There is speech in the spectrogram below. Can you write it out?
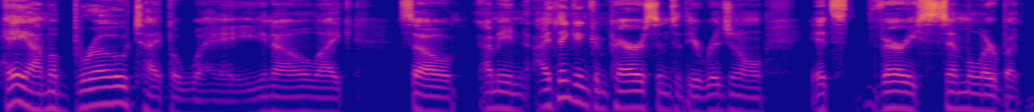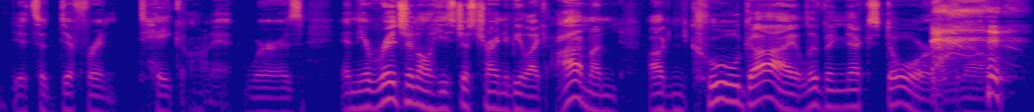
hey i'm a bro type of way you know like so i mean i think in comparison to the original it's very similar but it's a different take on it. Whereas in the original he's just trying to be like i'm a, a cool guy living next door you know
